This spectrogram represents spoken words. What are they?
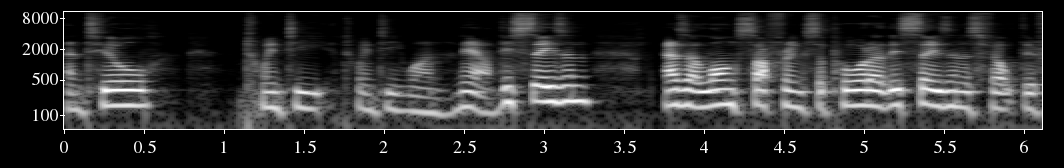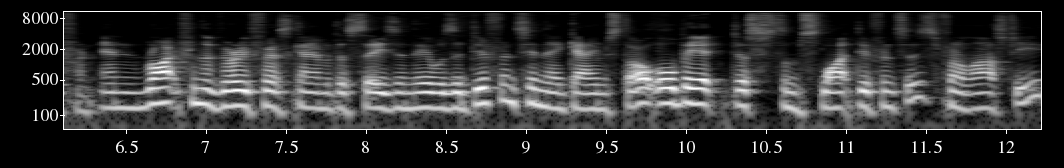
until 2021. Now, this season, as a long suffering supporter, this season has felt different. And right from the very first game of the season, there was a difference in their game style, albeit just some slight differences from last year.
